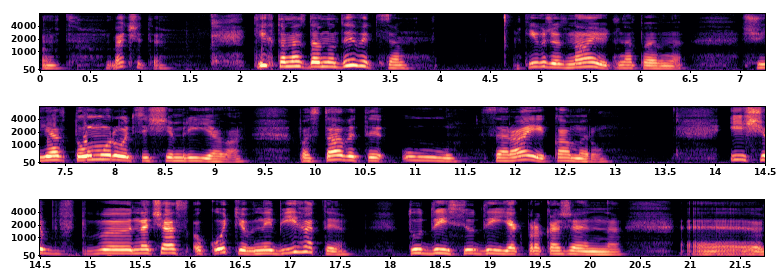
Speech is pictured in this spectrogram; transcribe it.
От, бачите? Ті, хто нас давно дивиться, ті вже знають, напевно, що я в тому році ще мріяла поставити у сараї камеру. І щоб на час окотів не бігати туди-сюди, як прокаженна. Е,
